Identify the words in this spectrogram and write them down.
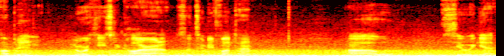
up in northeastern Colorado. So it's gonna be a fun time. Uh, we'll see what we get.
